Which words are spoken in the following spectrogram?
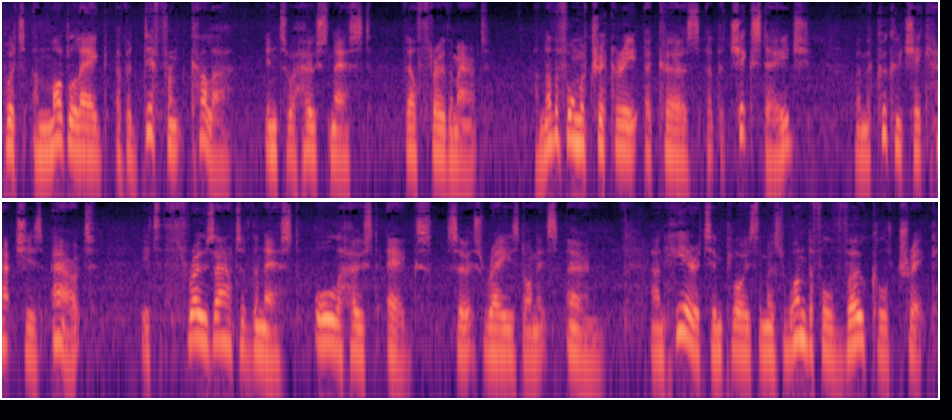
put a model egg of a different colour into a host nest, they'll throw them out. Another form of trickery occurs at the chick stage. When the cuckoo chick hatches out, it throws out of the nest all the host eggs, so it's raised on its own. And here it employs the most wonderful vocal trick.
